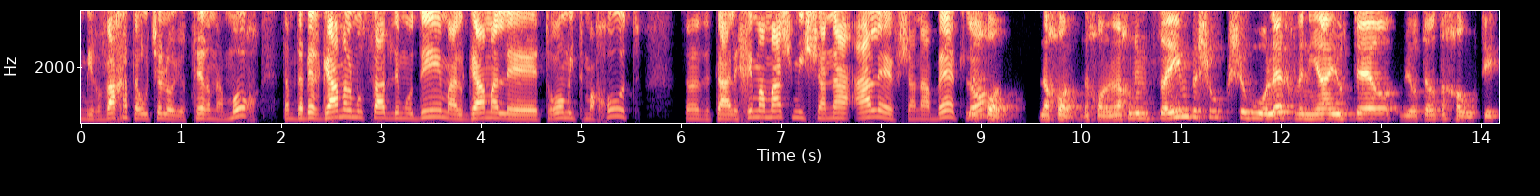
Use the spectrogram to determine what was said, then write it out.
מרווח הטעות שלו יותר נמוך? אתה מדבר גם על מוסד לימודים, על, גם על טרום התמחות? זאת אומרת, זה תהליכים ממש משנה א', שנה ב', לא? נכון, נכון, נכון. אנחנו נמצאים בשוק שהוא הולך ונהיה יותר ויותר תחרותי.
